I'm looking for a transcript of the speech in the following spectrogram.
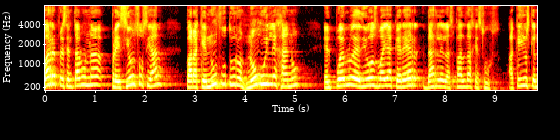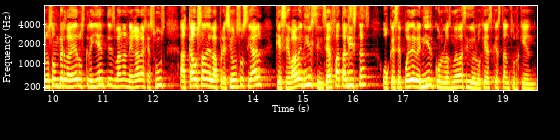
va a representar una presión social para que en un futuro no muy lejano el pueblo de Dios vaya a querer darle la espalda a Jesús. Aquellos que no son verdaderos creyentes van a negar a Jesús a causa de la presión social que se va a venir sin ser fatalistas o que se puede venir con las nuevas ideologías que están surgiendo.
